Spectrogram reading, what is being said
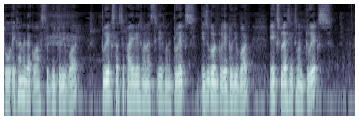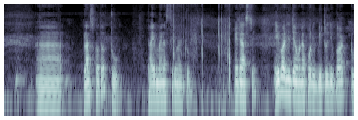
তো এখানে দেখো আসছে b to the power two x আসছে five x minus three x মানে two x equal to a to the power x plus x মানে টু এক্স প্লাস কত? টু ফাইভ মাইনাস থ্রি মানে টু এটা আসছে। এবার যদি আমরা করি b to the power two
